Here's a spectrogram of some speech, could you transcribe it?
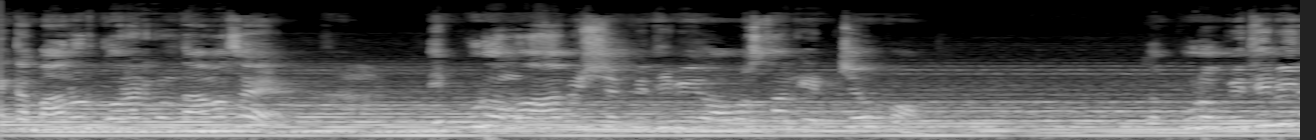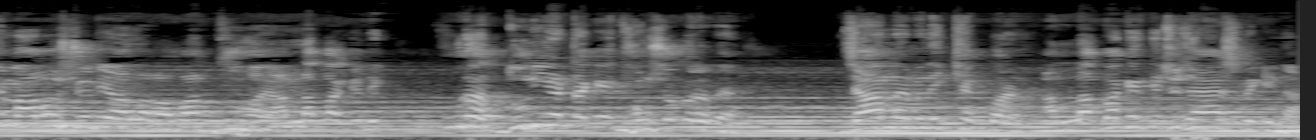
একটা বালুর কোনার কোন দাম আছে? এই পুরো মহাবিশ্বে পৃথিবীর অবস্থান এর চেয়েও কম। তো পুরো পৃথিবীর মানুষ যদি আল্লাহ অবাধ্য হয়, আল্লাহ পাকে পুরো দুনিয়াটাকে ধ্বংস করে দেন, যার নামে নিক্ষেপ করেন, আল্লাহ পাকের কিছু যায় আসবে কিনা?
